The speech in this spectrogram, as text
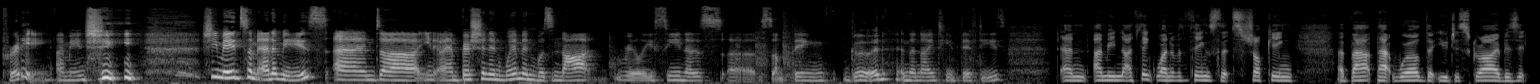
pretty. I mean, she she made some enemies, and uh, you know, ambition in women was not really seen as uh, something good in the 1950s. And I mean, I think one of the things that's shocking about that world that you describe is it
